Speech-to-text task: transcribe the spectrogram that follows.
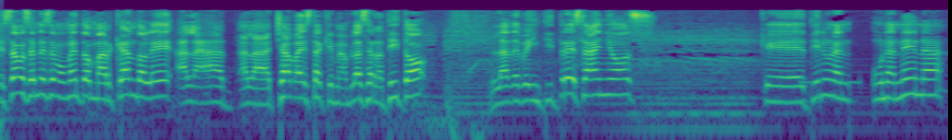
Estamos en ese momento marcándole a la, a la chava esta que me habló hace ratito. La de 23 años. Que tiene una, una nena.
